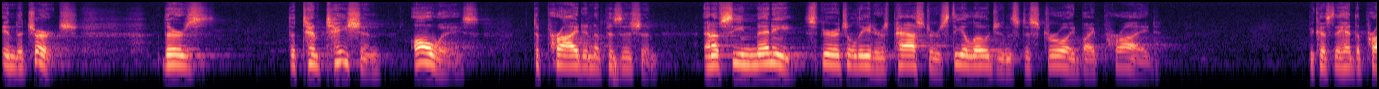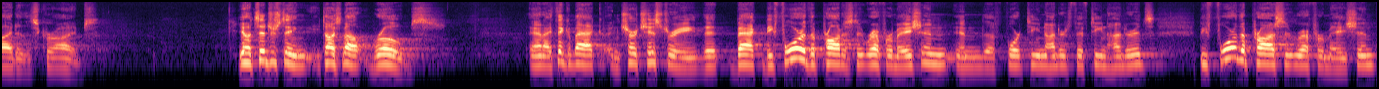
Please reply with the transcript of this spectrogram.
in the church, there's the temptation always to pride in a position. And I've seen many spiritual leaders, pastors, theologians destroyed by pride because they had the pride of the scribes. You know, it's interesting. He talks about robes. And I think back in church history that back before the Protestant Reformation in the 1400s, 1500s, before the Protestant Reformation,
